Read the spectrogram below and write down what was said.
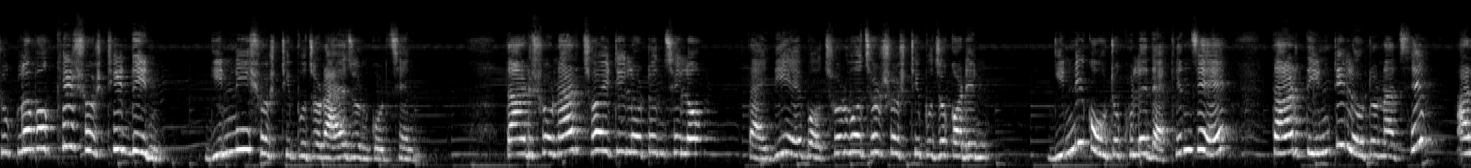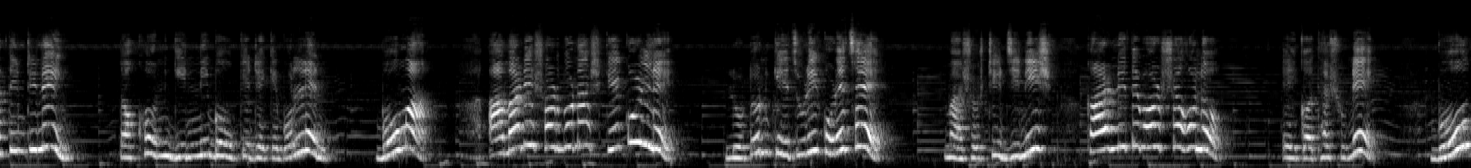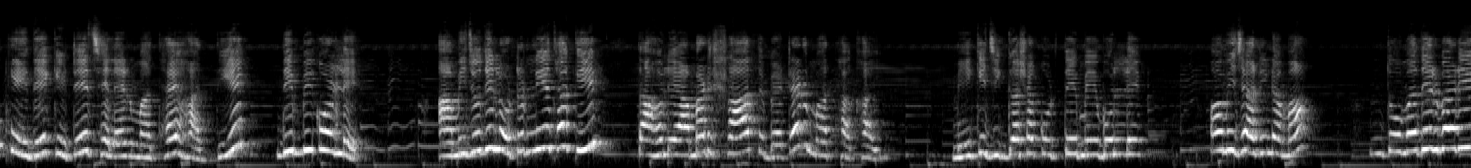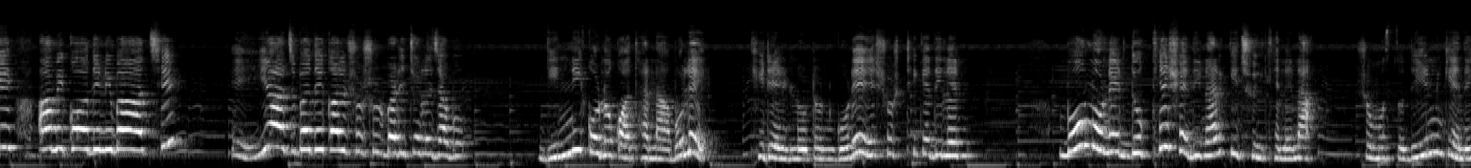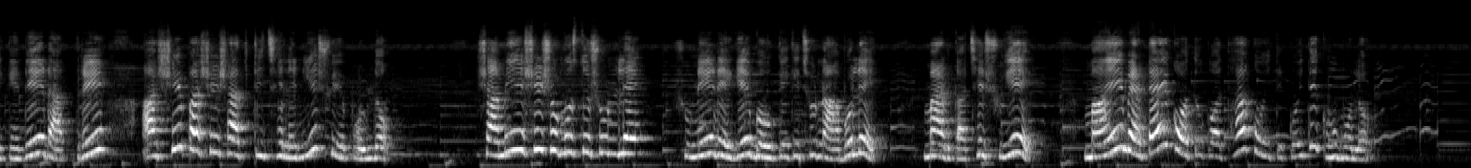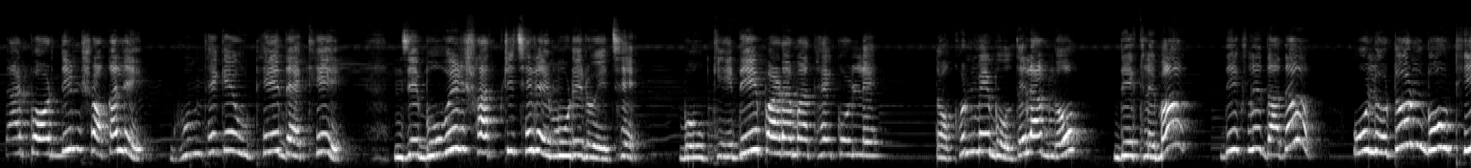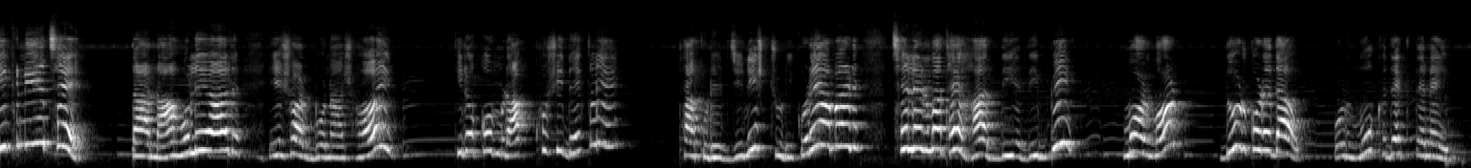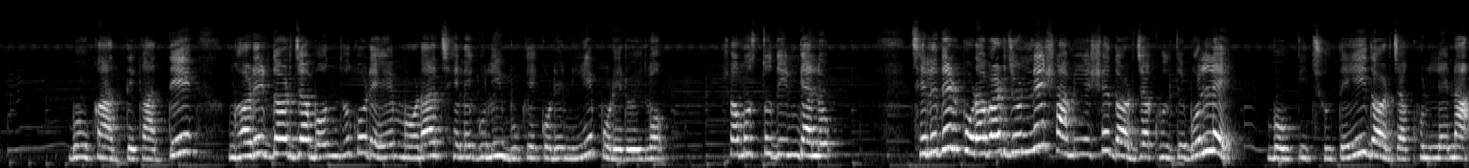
শুক্লপক্ষের ষষ্ঠীর দিন, গিন্নি ষষ্ঠী পুজোর আয়োজন করছেন। তার সোনার ছয়টি লোটন ছিল, তাই দিয়ে বছর বছর ষষ্ঠী পুজো করেন। গিন্নি কৌটো খুলে দেখেন যে, তার তিনটি লোটন আছে আর তিনটি নেই। তখন গিন্নি বউকে ডেকে বললেন, বৌমা, আমার এ সর্বনাশ কে করলে? লোটন কে চুরি করেছে? মা ষষ্ঠীর জিনিস কার নিতে ভরসা হলো? এই কথা শুনে বউ কেঁদে কেটে ছেলের মাথায় হাত দিয়ে দিব্যি করলে, আমি যদি লোটন নিয়ে থাকি, তাহলে আমার সাত বেটার মাথা খাই। মেয়েকে জিজ্ঞাসা করতে মেয়ে বললে, আমি জানি না মা, তোমাদের বাড়ি আমি কদিনই বা আছি? এই আজ বাদে কাল শ্বশুর বাড়ি চলে যাব। গিন্নি কোনো কথা না বলে ক্ষীরের লোটন গড়ে ষষ্ঠীকে দিলেন। বউ মনের দুঃখে সেদিন আর কিছুই খেলে না। সমস্ত দিন কেঁদে কেঁদে রাত্রে আশেপাশে সাতটি ছেলে নিয়ে শুয়ে পড়ল। স্বামী এসে সমস্ত শুনলে। শুনে রেগে বউকে কিছু না বলে মার কাছে শুয়ে মায়ে বেটায় কত কথা কইতে কইতে ঘুমোলো। তারপর দিন সকালে ঘুম থেকে উঠে দেখে যে বউয়ের সাতটি ছেলে মরে রয়েছে। বউ কেঁদে পাড়া মাথায় করলে। তখন মেয়ে বলতে লাগল, দেখলে মা, দেখলে দাদা ও লোটন বউ ঠিক নিয়েছে। তা না হলে আর এ সর্বনাশ হয়? কীরকম রাক্ষসী দেখলে? ঠাকুরের জিনিস চুরি করে আবার ছেলের মাথায় হাত দিয়ে দিব্যি? মর মর, দূর করে দাও, ওর মুখ দেখতে নেই। বউ কাঁদতে কাঁদতে ঘরের দরজা বন্ধ করে মরা ছেলেগুলি বুকে করে নিয়ে পড়ে রইল। সমস্ত দিন গেল। ছেলেদের পোড়াবার জন্যে স্বামী এসে দরজা খুলতে বললে বউ কিছুতেই দরজা খুললে না।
